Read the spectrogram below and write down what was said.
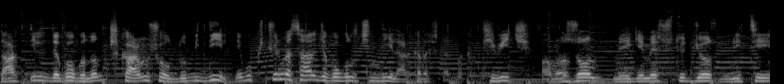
Dart dili de Google'ın çıkarmış olduğu bir dil. Ve bu küçülme sadece Google için değil arkadaşlar. Bakın Twitch, Amazon, MGM Studios, Unity,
